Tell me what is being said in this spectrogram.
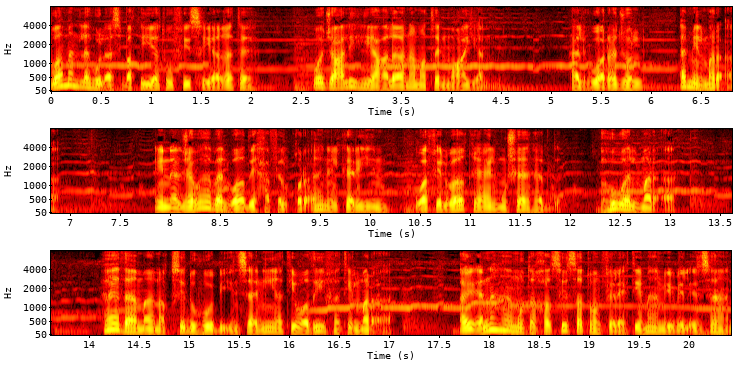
ومن له الأسبقية في صياغته وجعله على نمط معين؟ هل هو الرجل أم المرأة؟ إن الجواب الواضح في القرآن الكريم وفي الواقع المشاهد هو المرأة. هذا ما نقصده بإنسانية وظيفة المرأة، أي أنها متخصصة في الاهتمام بالإنسان،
